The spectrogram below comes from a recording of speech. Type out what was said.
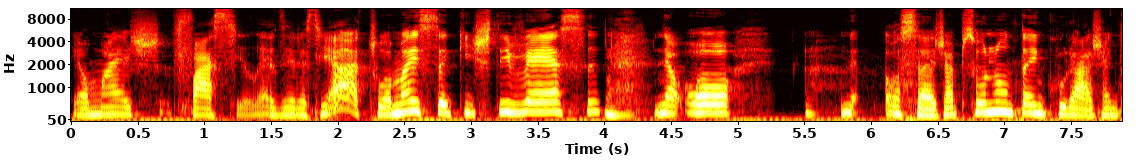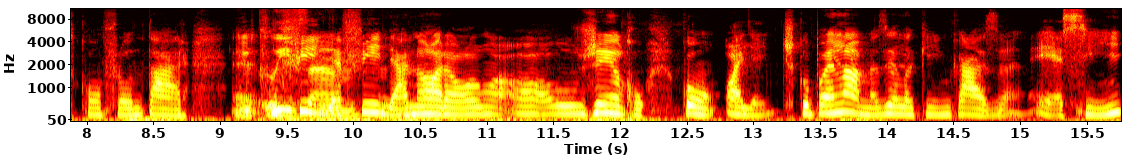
é o mais fácil, é dizer assim, ah, tua mãe se aqui estivesse, não, ou, ou seja, a pessoa não tem coragem de confrontar uh, o filho, a filha, uhum. a nora ou, ou, o genro com, olhem, desculpem lá, mas ele aqui em casa é assim,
